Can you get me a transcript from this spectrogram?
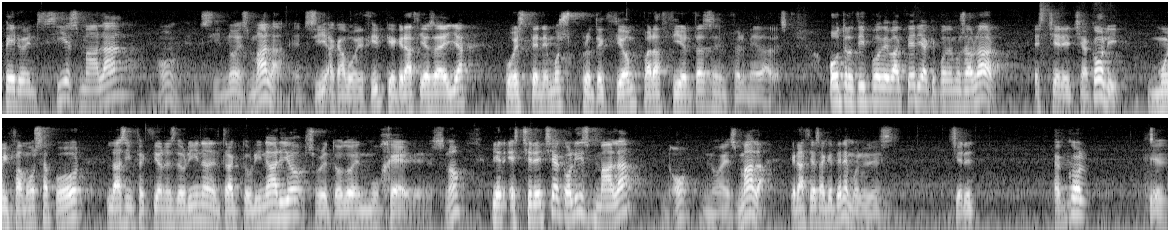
pero en sí es mala, no, en sí no es mala, en sí acabo de decir que gracias a ella pues tenemos protección para ciertas enfermedades. Otro tipo de bacteria que podemos hablar, es Escherichia coli, muy famosa por las infecciones de orina en el tracto urinario, sobre todo en mujeres, ¿no? Bien, ¿Escherichia coli es mala? No, no es mala. Gracias a que tenemos Escherichia coli, que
